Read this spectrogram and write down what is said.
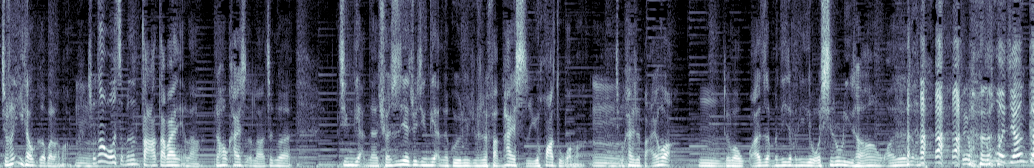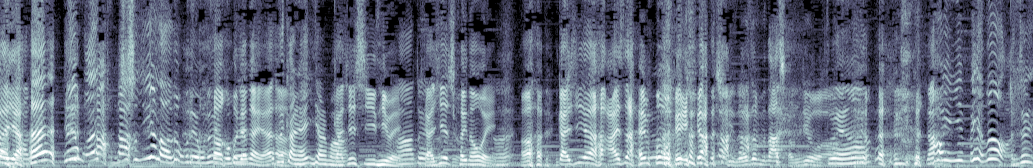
就剩一条胳膊了嘛。嗯。说那我怎么能打打败你了？然后开始了这个经典的全世界最经典的规律，就是反派死于话多嘛，嗯，就开始白话，嗯，对吧？我怎么地怎么地，我心路历程，我这怎 么对吧？获奖感言，因为我统治世界了，对不对？我得我 获得奖感言啊我得感言一下吗。感谢 CCTV，啊对感谢崔能伟嗯啊，感谢 SMV 呀，取得这么大成就啊！对啊，然后人家没想到这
